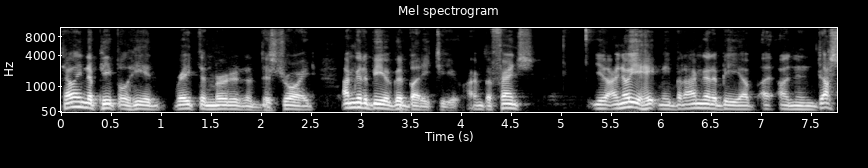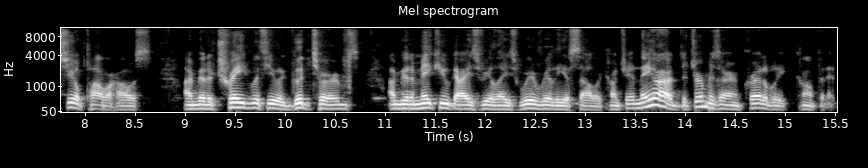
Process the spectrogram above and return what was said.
telling the people he had raped and murdered and destroyed, "I'm going to be a good buddy to you. I'm the French. You know, I know you hate me, but I'm going to be a, a- an industrial powerhouse. I'm going to trade with you at good terms. I'm going to make you guys realize we're really a solid country, and they are. The Germans are incredibly competent,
